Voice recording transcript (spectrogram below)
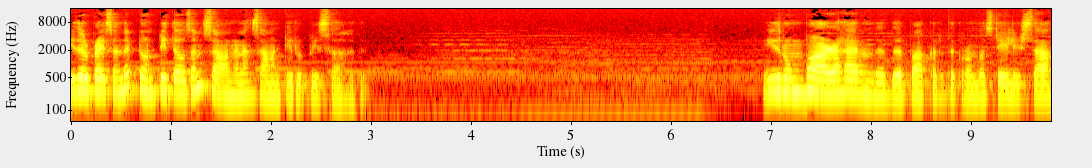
இதோட ப்ரைஸ் வந்து twenty thousand seven hundred seventy rupees ஆகுது. இது ரொம்ப அழகாக இருந்தது பார்க்குறதுக்கு ரொம்ப ஸ்டைலிஷாக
